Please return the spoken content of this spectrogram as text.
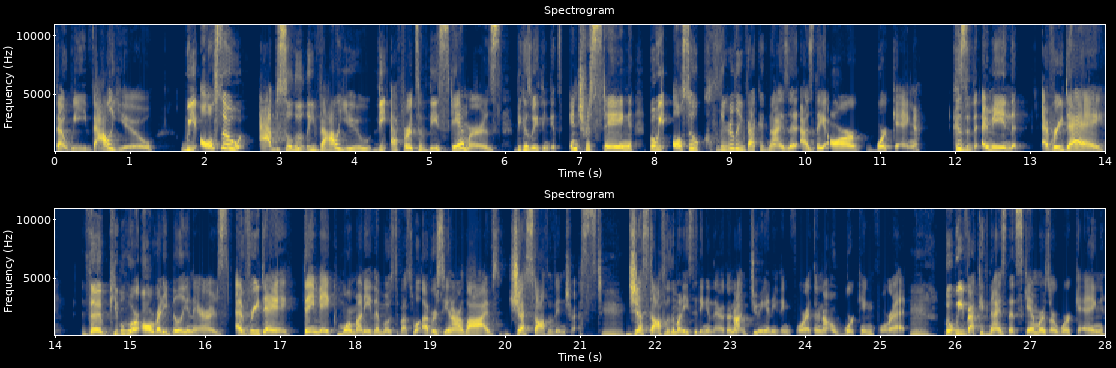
that we value, we also absolutely value the efforts of these scammers because we think it's interesting, but we also clearly recognize it as they are working. Because, I mean, every day, the people who are already billionaires, every day they make more money than most of us will ever see in our lives just off of interest, Mm. just off of the money sitting in there. They're not doing anything for it, they're not working for it. Mm. But we recognize that scammers are working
